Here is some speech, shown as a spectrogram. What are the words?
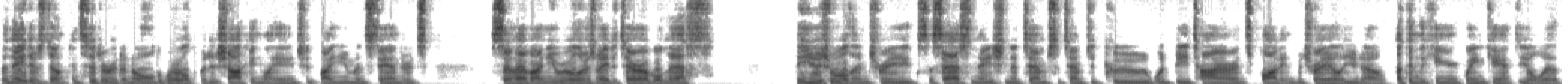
The natives don't consider it an old world, but it's shockingly ancient by human standards. So have our new rulers made a terrible mess? The usual intrigues, assassination attempts, attempted coup, would be tyrants, plotting betrayal, you know, nothing the king and queen can't deal with.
